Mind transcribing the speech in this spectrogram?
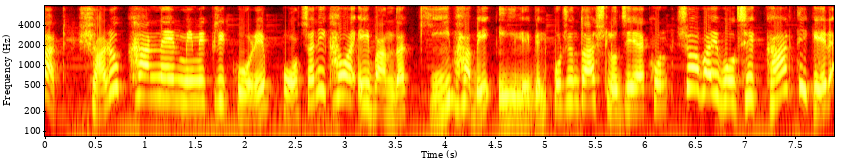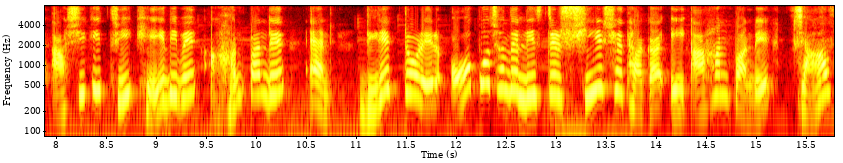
বাট শাহরুখ খানের মিমিক্রি করে পচানি খাওয়া এই বান্দা কিভাবে এই লেভেল পর্যন্ত আসলো যে এখন সবাই বলছে কার্তিকের আশিকি থ্রি খেয়ে দিবে আহান পান্ডে অ্যান্ড ডিরেক্টরের অপছন্দের লিস্টের শীর্ষে থাকা এই আহান পান্ডে চান্স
